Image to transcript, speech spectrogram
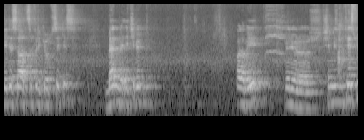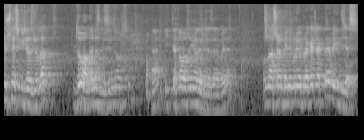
gece saat 02.38 ben ve ekibim arabayı veriyoruz. Şimdi biz bir test sürüşüne çıkacağız yola. Dualarınız bizimle olsun. Ha? İlk defa uzun yol yapacağız arabayla. Ondan sonra beni buraya bırakacaklar ve gideceğiz.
